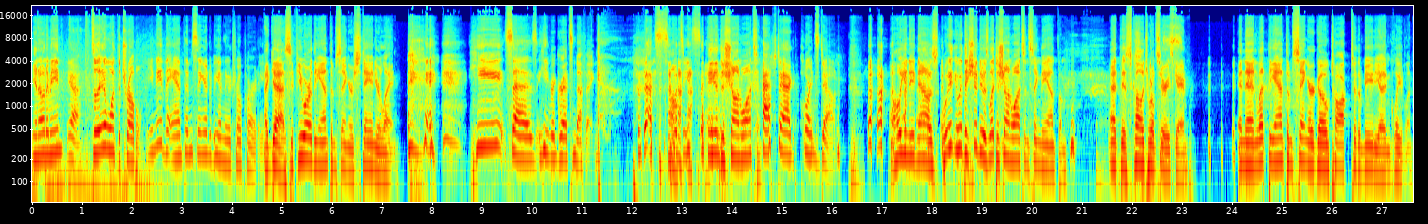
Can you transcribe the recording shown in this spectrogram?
You know what I mean? Yeah. So they don't want the trouble. You need the anthem singer to be a neutral party. I guess if you are the anthem singer, stay in your lane. he says he regrets nothing. That's what he's saying. Hey, and Deshaun Watson. Hashtag horns down. All you need now is what what they should do is let Deshaun Watson sing the anthem at this College World Series game, and then let the anthem singer go talk to the media in Cleveland.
